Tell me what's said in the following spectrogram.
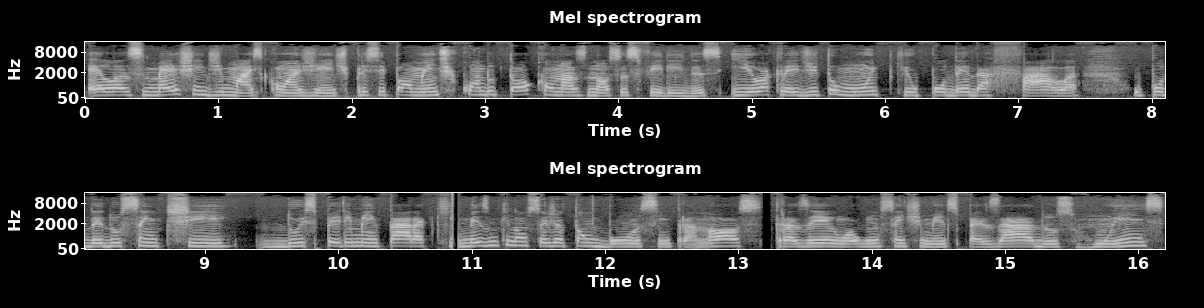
elas mexem demais com a gente, principalmente quando tocam nas nossas feridas. E eu acredito muito que o poder da fala, o poder do sentir, do experimentar aqui, mesmo que não seja tão bom assim para nós, trazer alguns sentimentos pesados, ruins,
